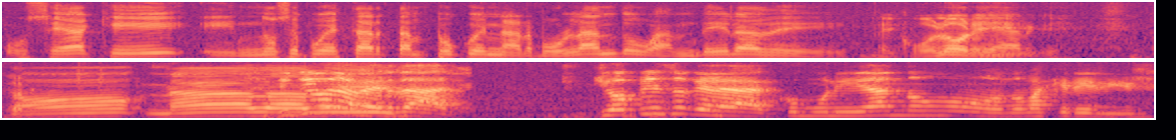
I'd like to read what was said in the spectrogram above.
O sea que eh, no se puede estar tampoco enarbolando bandera de... De colores. de No, nada. Yo digo la verdad. Yo pienso que la comunidad no, no va a querer ir.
